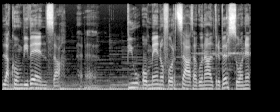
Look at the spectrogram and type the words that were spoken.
la convivenza eh, più o meno forzata con altre persone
